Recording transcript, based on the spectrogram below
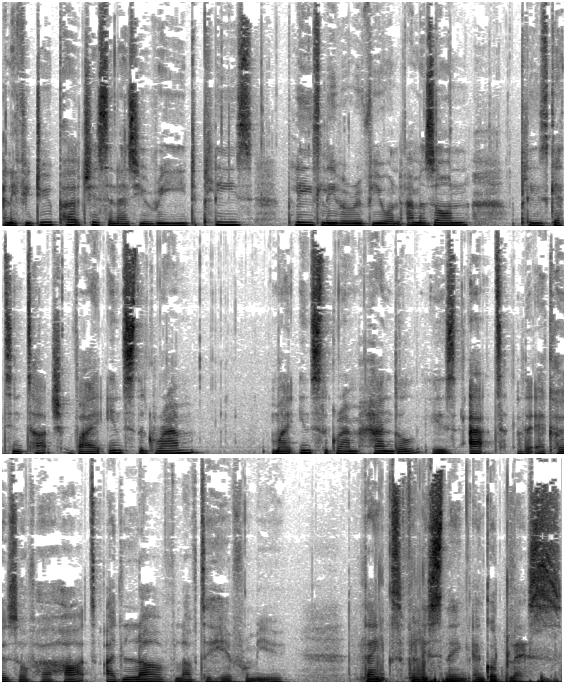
And if you do purchase and as you read, please, please leave a review on Amazon. Please get in touch via Instagram. My Instagram handle is at the echoes of her heart. I'd love, love to hear from you. Thanks for listening and God bless.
